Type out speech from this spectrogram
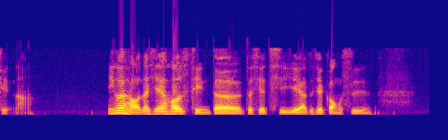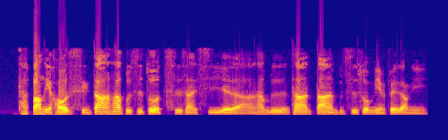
情啊。因为好那些 hosting 的这些企业啊，这些公司，他帮你 hosting，当然他不是做慈善事业的啊，他不是他当然不是说免费让你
